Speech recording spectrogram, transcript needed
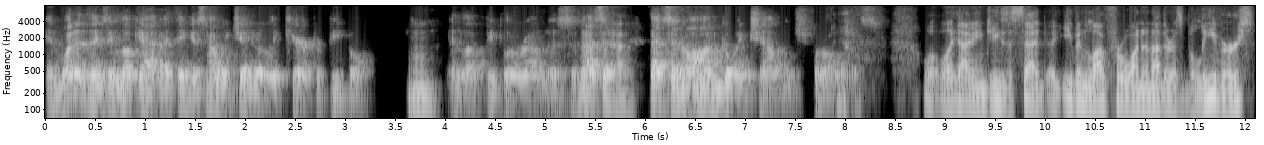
and one of the things they look at, I think, is how we genuinely care for people mm. and love people around us, and that's a yeah. that's an ongoing challenge for all of us. Well, well, yeah, I mean, Jesus said, even love for one another as believers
